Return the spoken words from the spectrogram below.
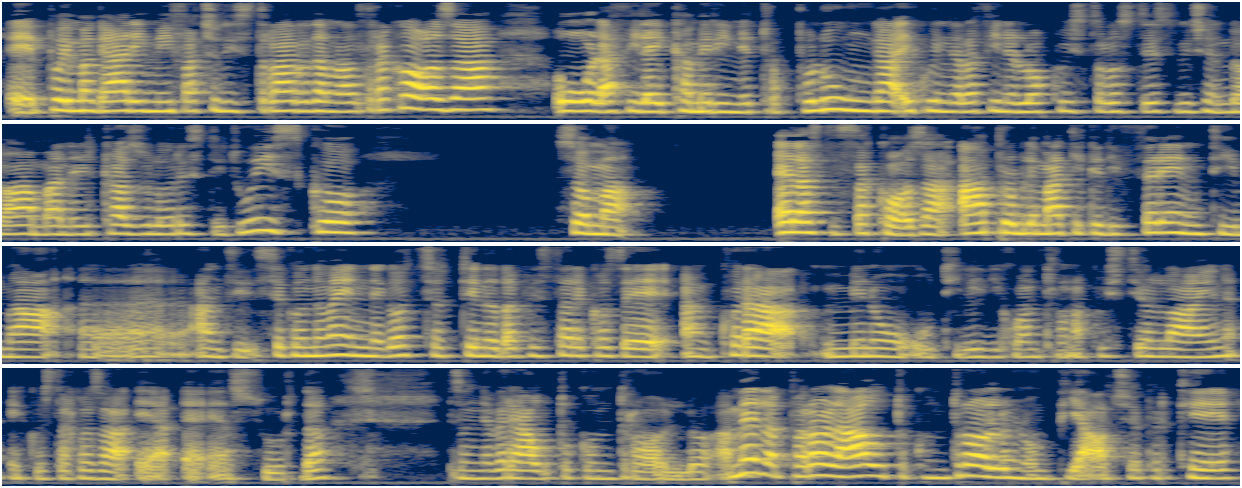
e poi magari mi faccio distrarre da un'altra cosa o la fila ai camerini è troppo lunga e quindi alla fine lo acquisto lo stesso dicendo ah ma nel caso lo restituisco. Insomma, è la stessa cosa, ha problematiche differenti, ma eh, anzi, secondo me in negozio tendo ad acquistare cose ancora meno utili di quanto non acquisti online e questa cosa è, è, è assurda. Bisogna avere autocontrollo. A me la parola autocontrollo non piace perché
